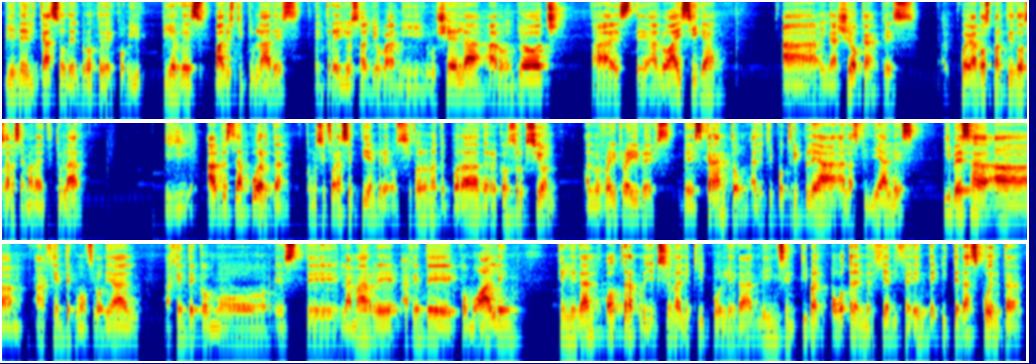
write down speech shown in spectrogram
Viene el caso del brote de COVID, pierdes varios titulares, entre ellos a Giovanni Bushela, Aaron Judge, a, este, a Loaiziga, a Higashioka, que es, juega dos partidos a la semana de titular, y abres la puerta, como si fuera septiembre o si fuera una temporada de reconstrucción, a los Raid Raiders de Scranton, al equipo AAA, a las filiales, y ves a, gente como Floreal, a gente como este, Lamarre, a gente como Allen, que le dan otra proyección al equipo, le, dan, le incentivan otra energía diferente y te das cuenta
